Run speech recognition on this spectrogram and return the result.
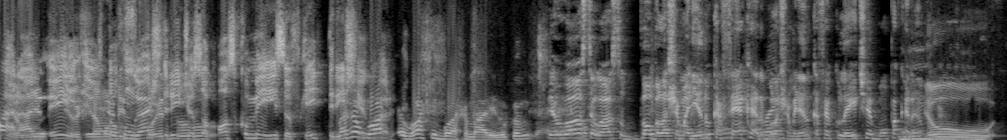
Caralho, eu, ei, eu, chamo tô com biscoito- gastrite, eu só posso comer isso. Eu fiquei Mas triste eu agora. gosto, eu gosto de bolacha Maria. Lucas. Eu gosto, eu gosto. Pô, bolacha Maria no café, cara. Bolacha Maria no café com leite é bom pra caramba. Eu,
